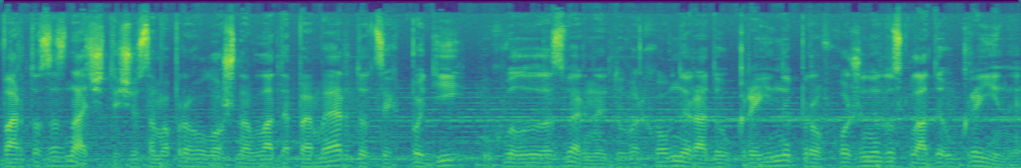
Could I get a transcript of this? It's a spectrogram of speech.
Варто зазначити, що самопроголошена влада ПМР до цих подій ухвалила звернення до Верховної Ради України про входження до складу України.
